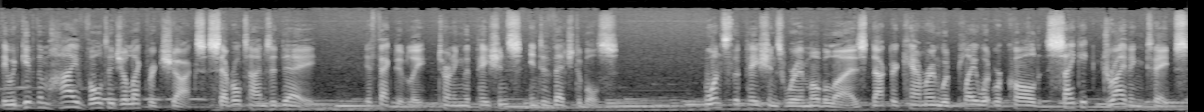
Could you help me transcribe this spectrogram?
They would give them high voltage electric shocks several times a day, effectively turning the patients into vegetables. Once the patients were immobilized, Dr. Cameron would play what were called psychic driving tapes,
